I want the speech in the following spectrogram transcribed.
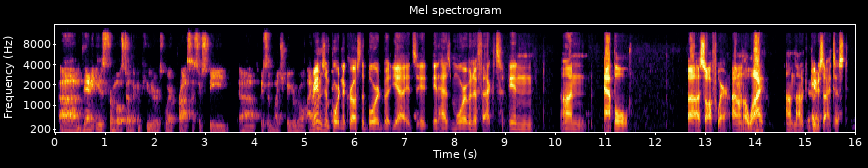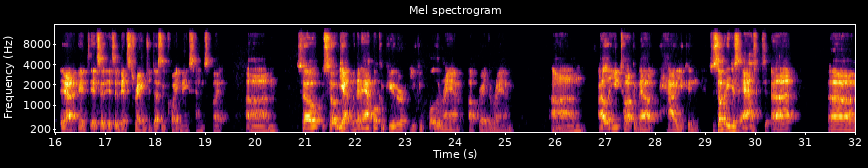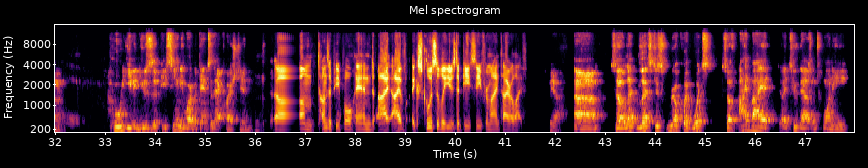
um, than it is for most other computers, where processor speed uh, plays a much bigger role. I ram's important across the board but yeah it's it, it has more of an effect in on apple uh, software i don't know why i'm not a computer Yeah. scientist yeah, it, it's a, it's a bit strange. It doesn't quite make sense, but um, so so yeah, with an Apple computer, you can pull the RAM, upgrade the RAM. Um, I'll let you talk about how you can. So somebody just asked uh, um, who even uses a PC anymore, but to answer that question, um tons of people and i i've exclusively used a pc for my entire life Yeah. Um, so let let's just real quick. What's so if I buy a, a 2020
